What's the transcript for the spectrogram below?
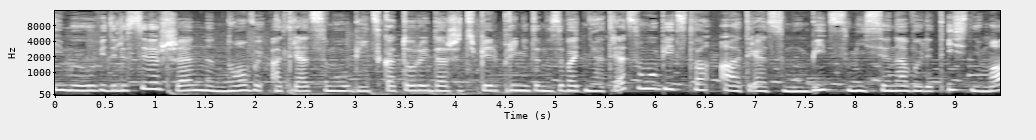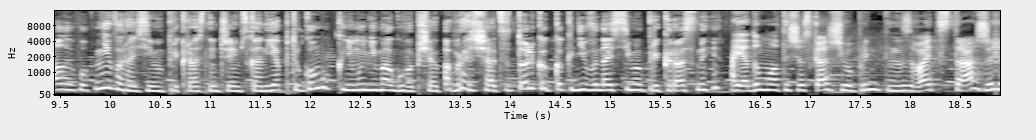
и мы увидели совершенно новый отряд самоубийц, который даже теперь принято называть не отряд самоубийства, а отряд самоубийц «Миссия на вылет». И снимал его невыразимо прекрасный Джеймс Ганн. Я по-другому к нему не могу вообще обращаться, только как невыносимо прекрасный. А я думала, ты сейчас скажешь, его принято называть «Стражи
